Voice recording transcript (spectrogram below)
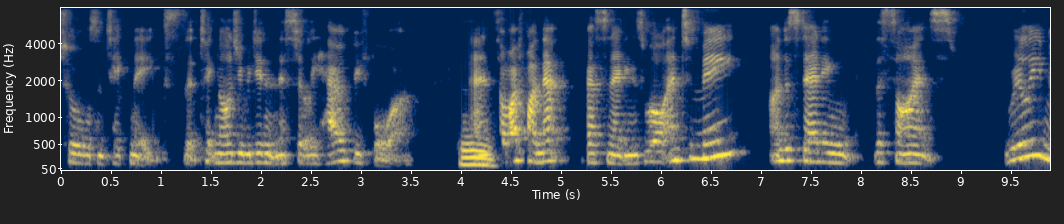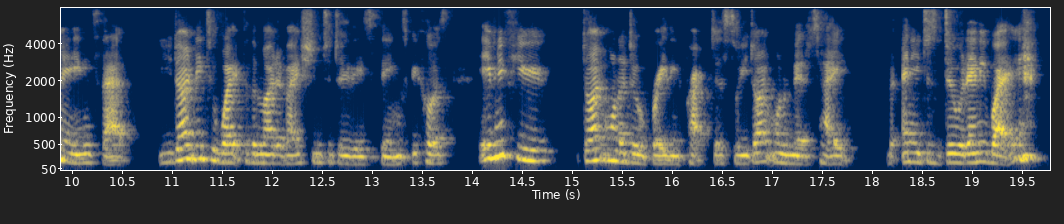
tools and techniques that technology we didn't necessarily have before. Mm. And so I find that fascinating as well. And to me, understanding the science really means that you don't need to wait for the motivation to do these things because even if you don't want to do a breathing practice or you don't want to meditate and you just do it anyway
